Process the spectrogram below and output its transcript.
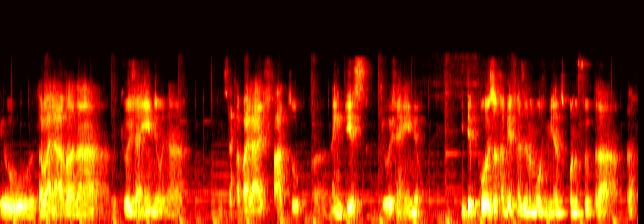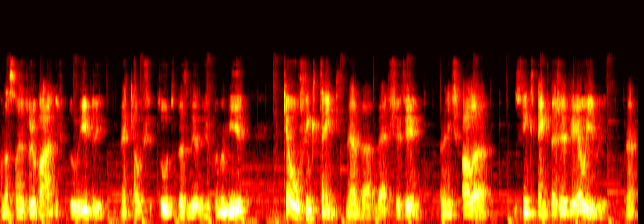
Eu trabalhava na, no que hoje é Enel, né? Comecei a trabalhar de fato na Endesa, que hoje é Enel. E depois eu acabei fazendo um movimento quando fui para a Fundação Getúlio Vargas, para o IBRE, né, que é o Instituto Brasileiro de Economia, que é o think tank né, da, da FGV. Quando a gente fala do think tank da FGV, é o IBRE. Né?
